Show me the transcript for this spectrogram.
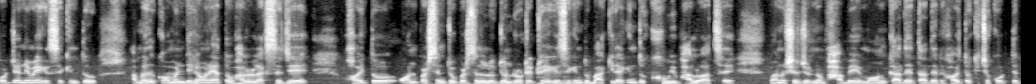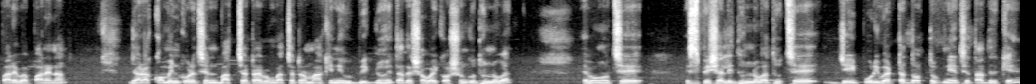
পর্যায়ে নেমে গেছে, কিন্তু আপনাদের কমেন্ট দেখে আমার এত ভালো লাগছে যে হয়তো ওয়ান পার্সেন্ট টু পার্সেন্ট লোকজন রোটেট হয়ে গেছে, কিন্তু বাকিরা কিন্তু খুবই ভালো আছে, মানুষের জন্য ভাবে, মন কাঁদে তাদের, হয়তো কিছু করতে পারে বা পারে না। যারা কমেন্ট করেছেন বাচ্চাটা এবং বাচ্চাটার মাকে নিয়ে উদ্বিগ্ন হয়ে, তাদের সবাইকে অসংখ্য ধন্যবাদ। এবং হচ্ছে স্পেশালি ধন্যবাদ হচ্ছে যেই পরিবারটা দত্তক নিয়েছে তাদেরকে।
